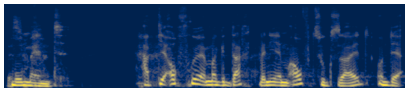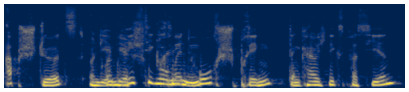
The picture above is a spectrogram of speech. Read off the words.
Deshalb- Moment. Habt ihr auch früher immer gedacht, wenn ihr im Aufzug seid und der abstürzt und ihr Und im ihr richtigen springt. Moment hochspringt, dann kann euch nichts passieren?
